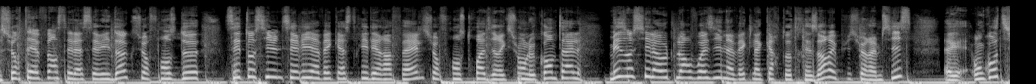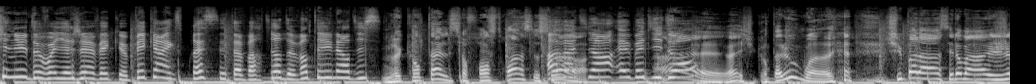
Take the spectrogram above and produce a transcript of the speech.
Sur TF1, c'est la série Doc. Sur France 2, c'est aussi une série avec Astrid et Raphaël. Sur France 3, direction le Cantal, mais aussi la Haute-Loire voisine avec la carte au trésor. Et puis sur M6, euh, on continue de voyager avec Pékin Express. C'est à partir de 21h10. Le Cantal sur France 3 ce soir. Ah bah tiens, eh ben dis donc. Ah ouais, ouais, je suis Cantalou moi. Je suis pas là, c'est dommage.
